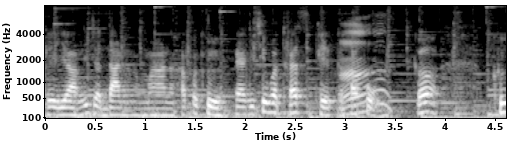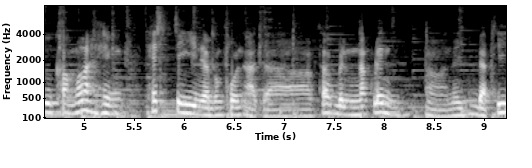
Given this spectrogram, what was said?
พยายามที่จะดันออกมานะครับก็คือแบรนด์ที่ชื่อว่า Trash p a g e นะครับผมก็ คือคำว่าเฮง HG เนี่ยบางคนอาจจะถ้าเป็นนักเล่นในแบบที่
